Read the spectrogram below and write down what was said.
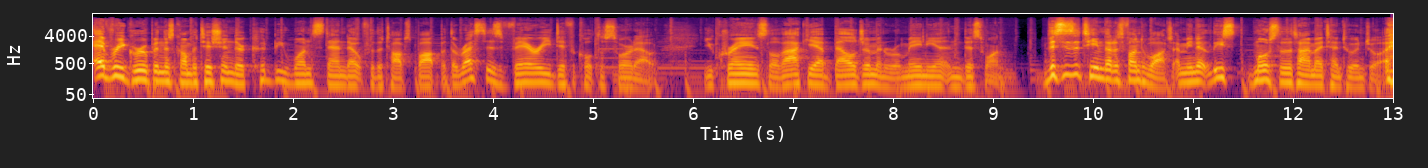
every group in this competition, there could be one standout for the top spot, but the rest is very difficult to sort out. Ukraine, Slovakia, Belgium, and Romania in this one. This is a team that is fun to watch. I mean, at least most of the time I tend to enjoy.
